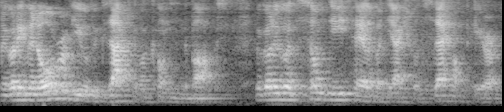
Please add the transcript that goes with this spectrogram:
I'm going to give an overview of exactly what comes in the box. We're going to go into some detail about the actual setup here,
